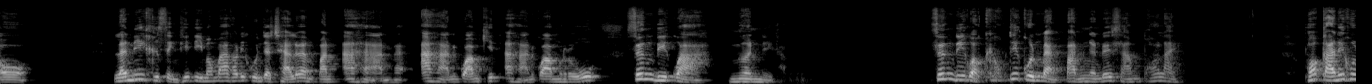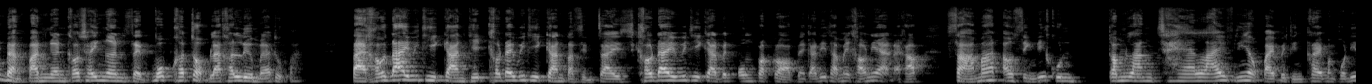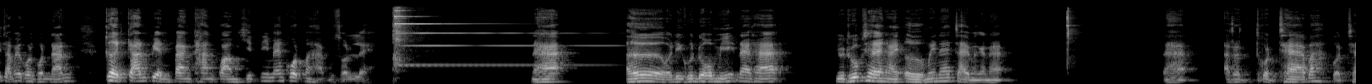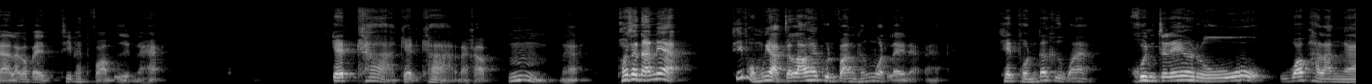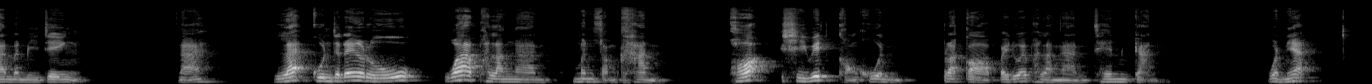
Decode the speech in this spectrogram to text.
และนี่คือสิ่งที่ดีมากๆเขาที่คุณจะแชร์และแบ่งปันอาหารนะอาหารความคิดอาหารความรู้ ซึ่งดีกว่าเงินนี่ครับ ซึ่งดีกว่าที่คุณแบ่งปันเงินด้วยซ้ำเพราะอะไร เพราะการที่คุณแบ่งปันเงินเขาใช้เงินเสร็จปุ๊บเขาจบแล้วเขาลืมไปแล้วถูกปะแต่เขาได้วิธีการคิดเขาได้วิธีการตัดสินใจ เขาได้วิธีการเป็นองค์ประกอบในการที่ทำให้เขาเนี่ยนะครับ สามารถเอาสิ่งที่คุณกำลังแชร์ไลฟ์นี้ออกไปไปถึงใครบางคนที่ทำให้คนคนนั้น เกิดการเปลี่ยนแปลงทางความคิดนี่แม่งโคตรมหากุศลเลยนะฮะเออสวัสดีคุณโดมินะคะ YouTube แชร์ยังไง เออ ไม่แน่ใจเหมือนกันฮะนะฮะอาจจะกดแชร์ปะกดแชร์แล้วก็ไปที่แพลตฟอร์มอื่นนะฮะ เก็ตค่าเก็ตค่านะครับ อืมนะฮะเพราะฉะนั้นเนี่ย ที่ผมอยากจะเล่าให้คุณฟังทั้งหมดเลยเนี่ยนะฮะเหตุผลก็คือว่า คุณจะได้รู้ว่าพลังงานมันมีจริงนะ และคุณจะได้รู้ว่าพลังงานมันสำคัญ เพราะชีวิตของคุณประกอบไปด้วยพลังงานเช่นกัน วันเนี้ย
